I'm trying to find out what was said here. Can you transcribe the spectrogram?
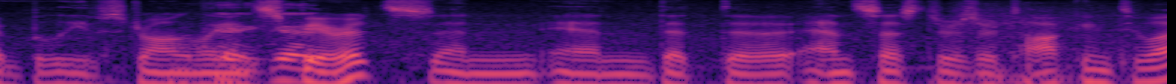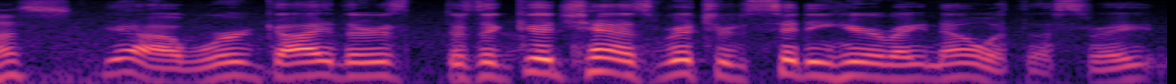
I believe strongly Okay, in good. spirits and and that the ancestors are talking to us. Yeah, we're guy. There's there's a good chance Richard's sitting here right now with us, right?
